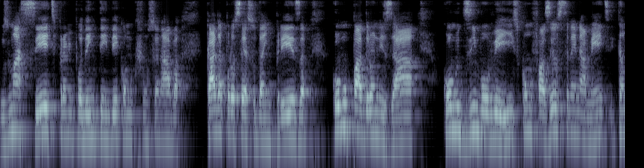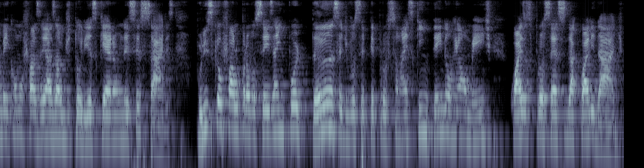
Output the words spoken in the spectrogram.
os macetes para me poder entender como que funcionava cada processo da empresa, como padronizar, como desenvolver isso, como fazer os treinamentos e também como fazer as auditorias que eram necessárias. Por isso que eu falo para vocês a importância de você ter profissionais que entendam realmente quais os processos da qualidade.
